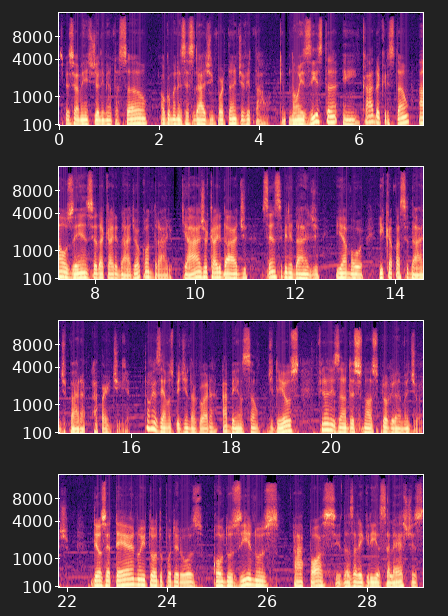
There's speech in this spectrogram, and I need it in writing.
especialmente de alimentação, alguma necessidade importante e vital. Que não exista em cada cristão a ausência da caridade, ao contrário, que haja caridade, sensibilidade e amor e capacidade para a partilha. Então rezemos pedindo agora a bênção de Deus finalizando esse nosso programa de hoje. Deus eterno e todo-poderoso, conduzi-nos à posse das alegrias celestes,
